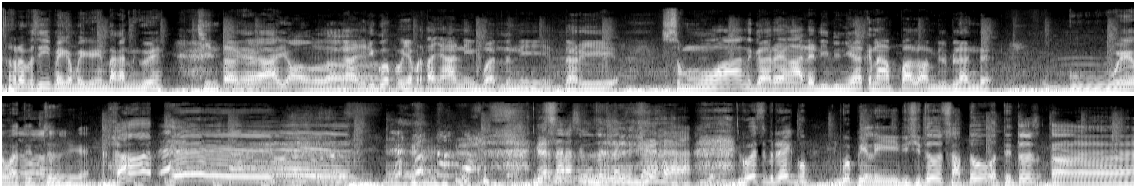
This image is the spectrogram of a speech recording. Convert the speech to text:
kenapa sih megang-megangin tangan gue Cinta gue. ya, ya Allah Nah, jadi gue punya pertanyaan nih buat lu nih. Dari semua negara yang ada di dunia, kenapa lo ambil Belanda? Gue waktu itu ya cut. Biar narasumber lagi. gue sebenarnya gue gue pilih di situ satu waktu itu eh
